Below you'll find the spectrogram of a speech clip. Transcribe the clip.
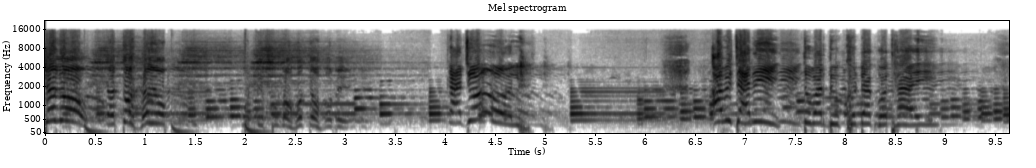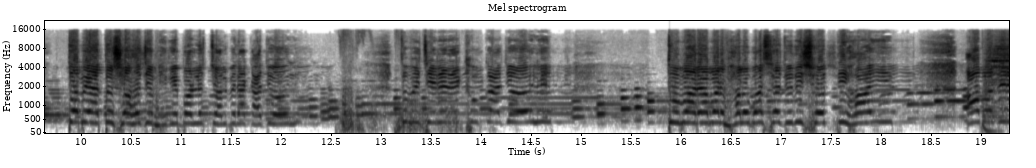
কেন এত হেয় প্রতিপূর্ণ হতে হবে? কাজল, আমি জানি তোমার দুঃখটা কোথায়। তবে এত সহজে ভেঙে পড়লে চলবে না, কাজল। তুমি জেনে তোমার আমার ভালোবাসা যদি সত্যি হয় আমাদের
